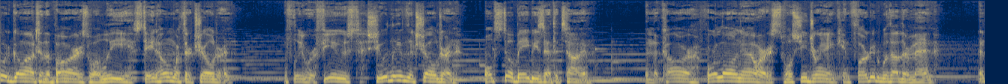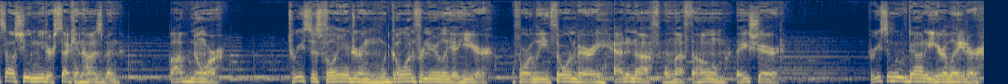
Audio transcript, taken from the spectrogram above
would go out to the bars while Lee stayed home with their children. If Lee refused, she would leave the children, both still babies at the time, in the car for long hours while she drank and flirted with other men. That's how she would meet her second husband, Bob Knorr. Theresa's philandering would go on for nearly a year before Lee Thornberry had enough and left the home they shared. Theresa moved out a year later,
